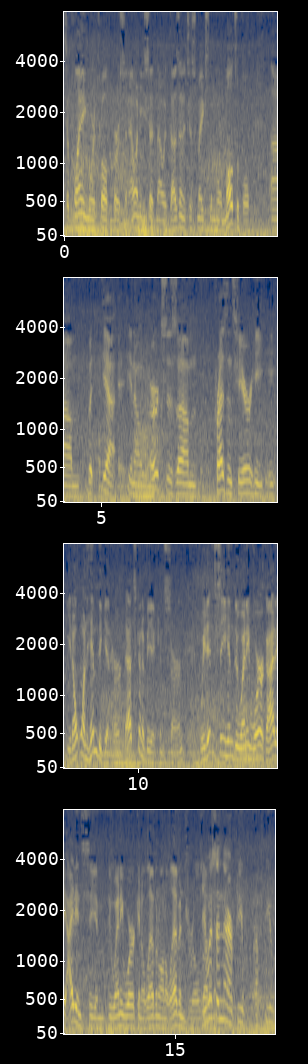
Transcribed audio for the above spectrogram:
to playing more 12 personnel, and he said, no, it doesn't. It just makes them more multiple. Um, but yeah, you know, Ertz is. Um, presence here. He, he, you don't want him to get hurt. That's going to be a concern. We didn't see him do any work. I, I didn't see him do any work in 11 on 11 drills. He was in there a few a few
